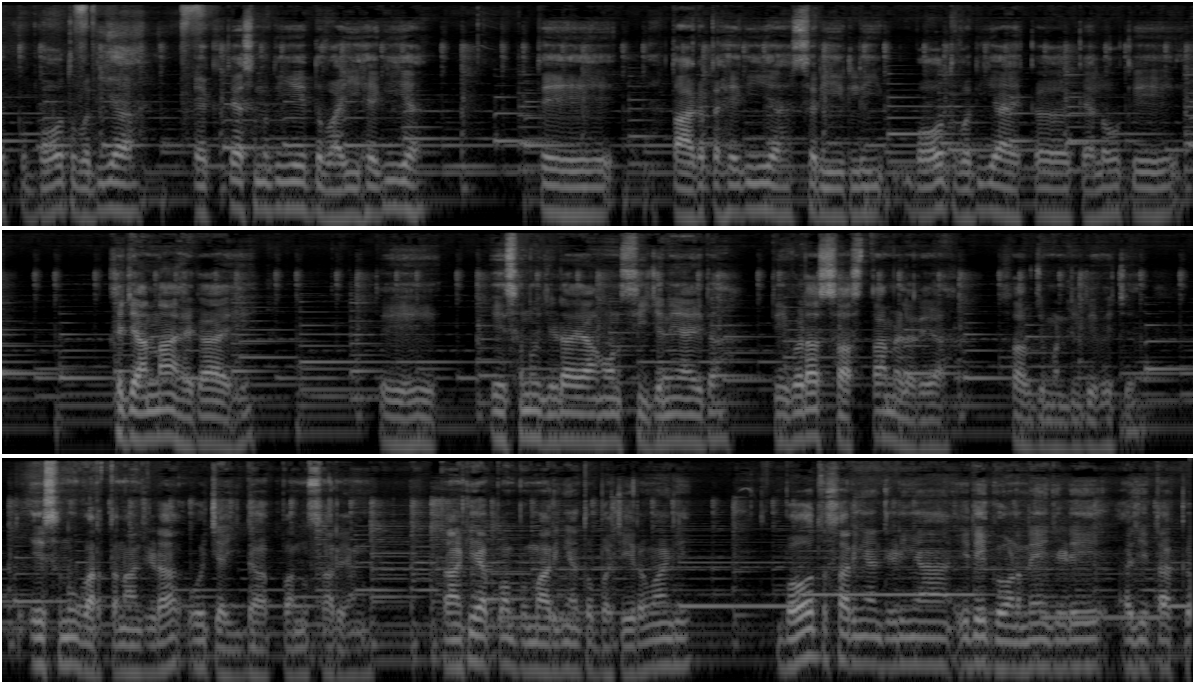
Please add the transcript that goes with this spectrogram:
ਇੱਕ ਬਹੁਤ ਵਧੀਆ ਇੱਕ ਕਿਸਮ ਦੀ ਇਹ ਦਵਾਈ ਹੈਗੀ ਆ ਤੇ ਤਾਕਤ ਹੈਗੀ ਆ, ਸਰੀਰ ਲਈ ਬਹੁਤ ਵਧੀਆ ਇੱਕ ਕਹਿ ਲਓ ਕਿ ਖਜ਼ਾਨਾ ਹੈਗਾ ਇਹ। ਤੇ ਇਸ ਨੂੰ ਜਿਹੜਾ ਆ ਹੁਣ ਸੀਜ਼ਨ ਆ ਇਹਦਾ ਤੇ ਬੜਾ ਸਸਤਾ ਮਿਲ ਰਿਹਾ ਸਬਜ਼ ਮੰਡੀ ਦੇ ਵਿੱਚ। ਇਸ ਨੂੰ ਵਰਤਣਾ ਜਿਹੜਾ ਉਹ ਚਾਹੀਦਾ ਆਪਾਂ ਨੂੰ ਸਾਰਿਆਂ ਨੂੰ, ਤਾਂ ਕਿ ਆਪਾਂ ਬਿਮਾਰੀਆਂ ਤੋਂ ਬਚੇ ਰਵਾਂਗੇ। ਬਹੁਤ ਸਾਰੀਆਂ ਜਿਹੜੀਆਂ ਇਹਦੇ ਗੁਣ ਨੇ ਜਿਹੜੇ ਅਜੇ ਤੱਕ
